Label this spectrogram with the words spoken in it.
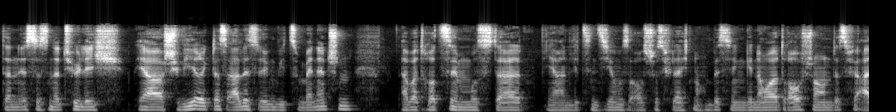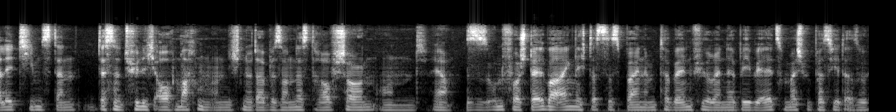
dann ist es natürlich ja schwierig, das alles irgendwie zu managen. Aber trotzdem muss da ja ein Lizenzierungsausschuss vielleicht noch ein bisschen genauer draufschauen, dass für alle Teams dann das natürlich auch machen und nicht nur da besonders draufschauen. Und ja, es ist unvorstellbar eigentlich, dass das bei einem Tabellenführer in der BBL zum Beispiel passiert. Also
